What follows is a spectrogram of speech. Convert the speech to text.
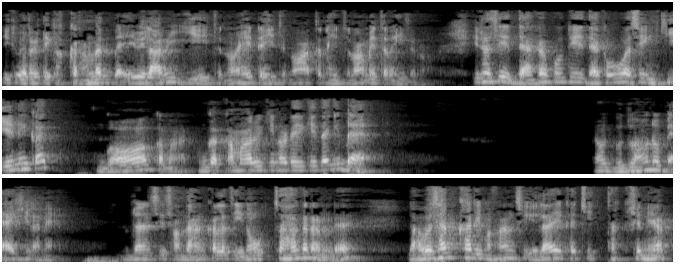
ඒක වැරකට එකක් කරන්නත් බෑ. ඒ වෙලාවේ ඊයේ හිතනවා, හෙට හිතනවා, අතන හිතනවා, මෙතන හිතනවා. ඊට පස්සේ දැකපු දේ දැකපු වශයෙන් කියන එකත් ගෝක් අමාරු. හුඟක් අමාරුයි කියනකොට ඒකේ දැකි බෑ. නමුත් බුදුහාමුදුරුවෝ බෑ කියලා නෑ. බුදුන්සේ සඳහන් කළා තියෙනවා උත්සාහකරනද දවසක් හරි මහන්සි වෙලා එක චිත්තක්ෂණයක්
